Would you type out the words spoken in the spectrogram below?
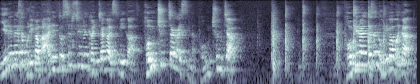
이름에서 우리가 많이 또 쓸 수 있는 글자가 있습니까? 봄춘자가 있습니다. 봄춘자. 봄이라는 것은 우리가 뭐냐?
